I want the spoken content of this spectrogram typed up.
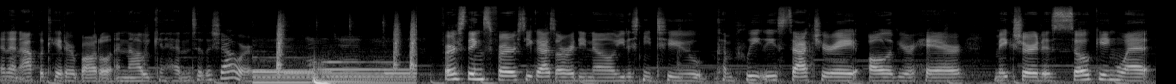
in an applicator bottle and now we can head into the shower. First things first, you guys already know, you just need to completely saturate all of your hair. Make sure it is soaking wet.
